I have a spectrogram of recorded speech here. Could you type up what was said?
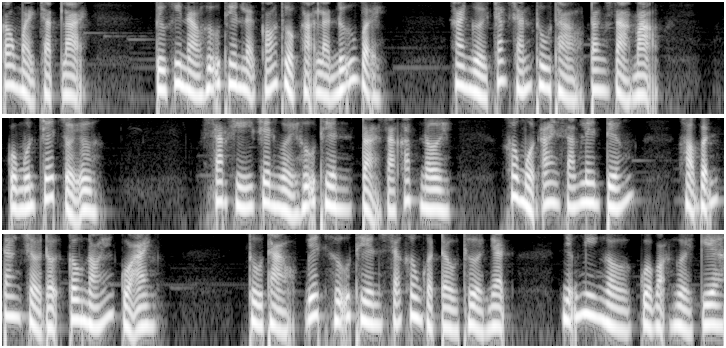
cau mày chặt lại. Từ khi nào Hữu Thiên lại có thuộc hạ là nữ vậy? Hai người chắc chắn Thu Thảo đang giả mạo. Cô muốn chết rồi ư? Sát khí trên người Hữu Thiên tỏa ra khắp nơi. Không một ai dám lên tiếng. Họ vẫn đang chờ đợi câu nói của anh. Thu Thảo biết Hữu Thiên sẽ không gật đầu thừa nhận những nghi ngờ của bọn người kia.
